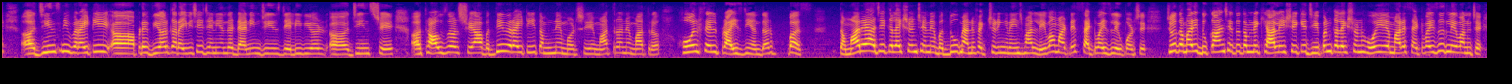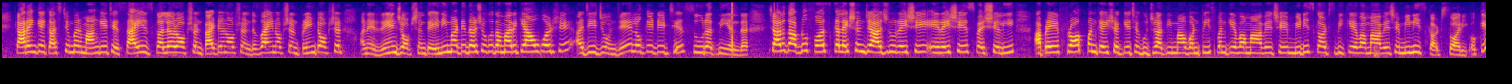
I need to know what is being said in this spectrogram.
જીન્સની વેરાયટી આપણે વિયર કરાવી છે. જેની અંદર denim jeans daily wear jeans છે થ્રાઉઝર્સ છે, આ બધી વેરાયટી તમને મળશે. માત્ર ને માત્ર હોલસેલ પ્રાઇસની અંદર. બસ તમારે આ જે કલેક્શન છે ને બધું મેન્યુફેક્ચરિંગ રેન્જમાં લેવા માટે સેટવાઇઝ લેવું પડશે. જો તમારી દુકાન છે તો તમને ખ્યાલ હશે કે જે પણ કલેક્શન હોય એ મારે સેટવાઇઝ જ લેવાનું છે. કારણ કે કસ્ટમર માંગે છે size colour option pattern option design option print option અને રેન્જ ઓપ્શન તો એની માટે દર્શકો તમારે ક્યાં આવવું પડશે? અજી ઝોન જે લોકેટેડ છે સુરતની અંદર. ચાલો તો આપણું ફર્સ્ટ કલેક્શન જે આજનું રહેશે, એ રહેશે સ્પેશિયલી આપણે ફ્રોક પણ કહી શકીએ છીએ. ગુજરાતીમાં વન પીસ પણ કહેવામાં આવે છે. મિડી સ્કર્ટ્સ બી કહેવામાં આવે છે મિની સ્કર્ટ સોરી ઓકે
